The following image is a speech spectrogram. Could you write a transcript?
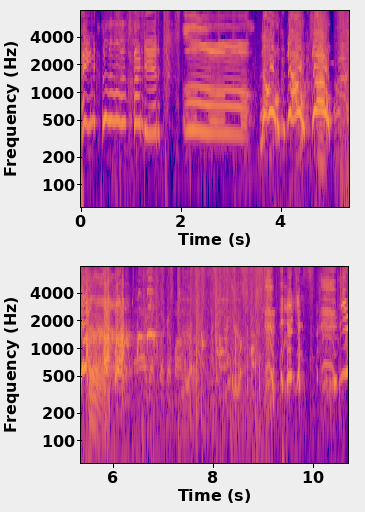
pain. Oh, I'm dead. Oh no, no, no, no! I got stuck up on him. you just, you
